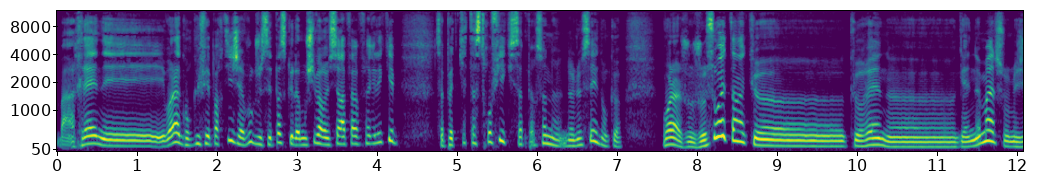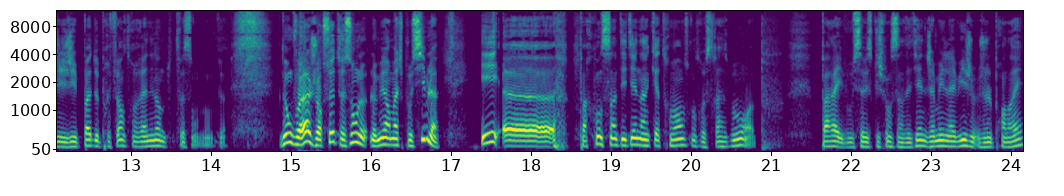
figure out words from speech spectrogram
Bah, Rennes et voilà, Gourcuff fait partie. J'avoue que je sais pas ce que la Mouchi va réussir à faire avec l'équipe. Ça peut être catastrophique. Ça, personne ne, le sait. Donc voilà, je, souhaite hein, que que Rennes euh, gagne le match, mais j'ai pas de préférence entre Rennes et Nantes de toute façon. Donc, euh, donc voilà, je leur souhaite de toute façon le, meilleur match possible. Et euh, par contre, Saint-Etienne 1,91 contre Strasbourg. pareil, vous savez ce que je pense Saint-Etienne, jamais de la vie je, le prendrai.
